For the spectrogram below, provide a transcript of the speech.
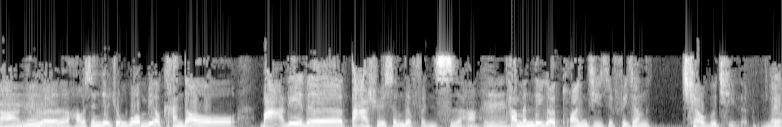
啊，那个好像在中国没有看到马列的大学生的粉丝哈，他们那个团体是非常瞧不起的。对，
